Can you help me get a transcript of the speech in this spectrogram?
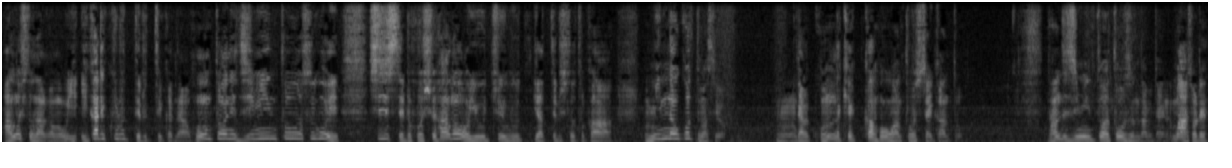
あの人なんかもう怒り狂ってるっていうかな、本当に自民党をすごい支持してる保守派の YouTube やってる人とか、みんな怒ってますよ。うん、だからこんな欠陥法案通しちゃいかんと。なんで自民党は通すんだみたいな。まあそれ、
